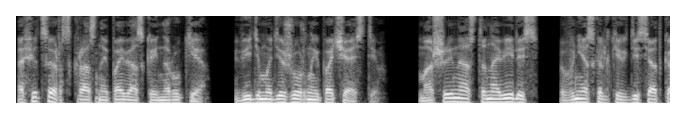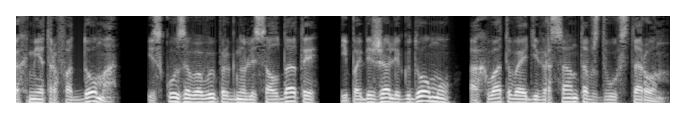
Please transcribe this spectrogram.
офицер с красной повязкой на руке, видимо, дежурный по части. Машины остановились в нескольких десятках метров от дома, из кузова выпрыгнули солдаты и побежали к дому, охватывая диверсантов с двух сторон.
